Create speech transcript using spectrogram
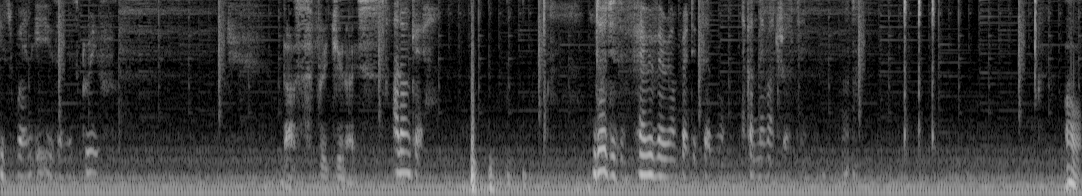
is when he is in his grief. That's pretty nice. I don't care. George is very, very unpredictable. I can never trust him. Oh,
